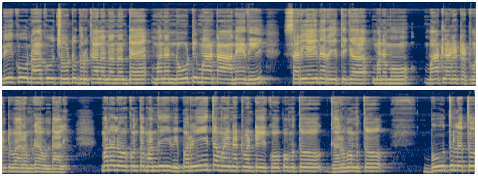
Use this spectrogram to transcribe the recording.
నీకు నాకు చోటు దొరకాలనంటే మన నోటి మాట అనేది సరి అయిన రీతిగా మనము మాట్లాడేటటువంటి వారంగా ఉండాలి. మనలో కొంతమంది విపరీతమైనటువంటి కోపముతో గర్వముతో బూతులతో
